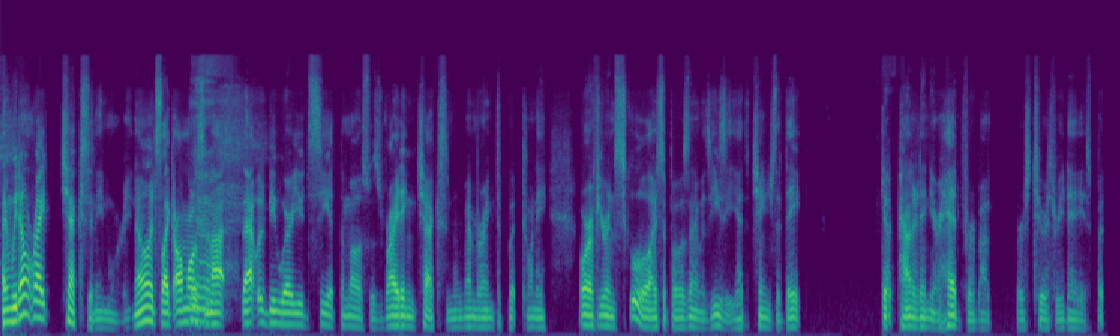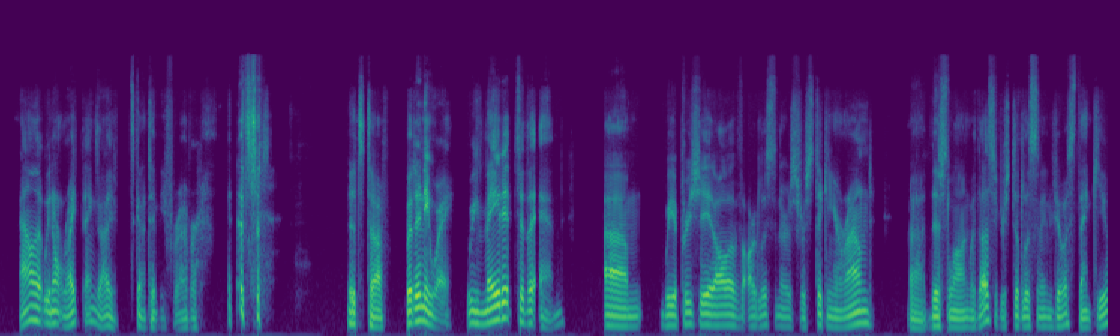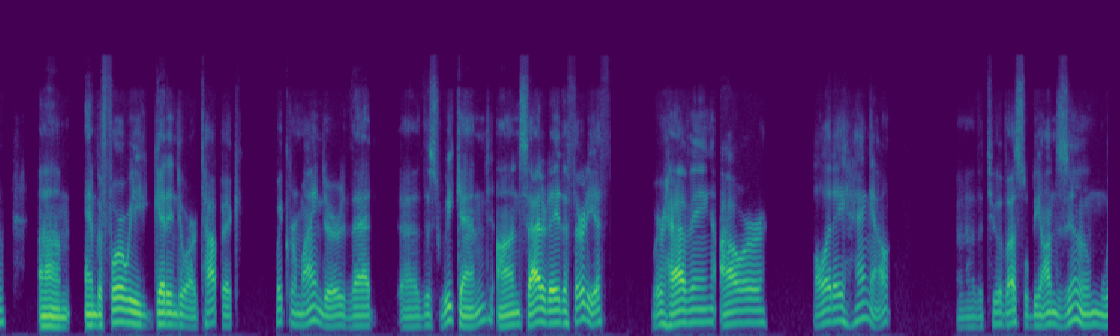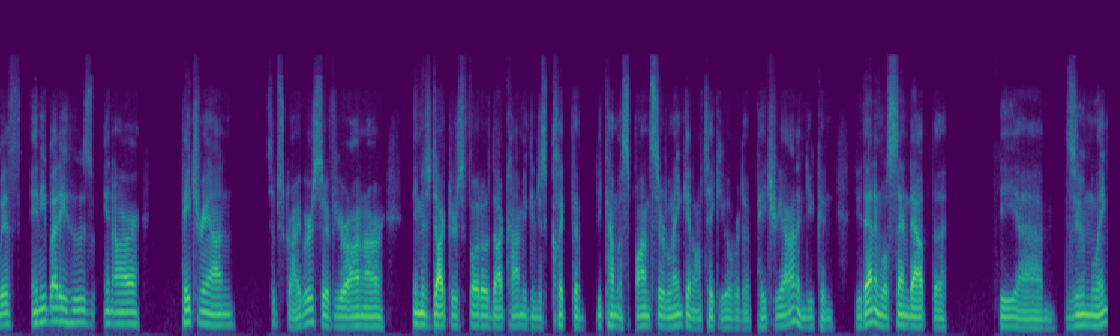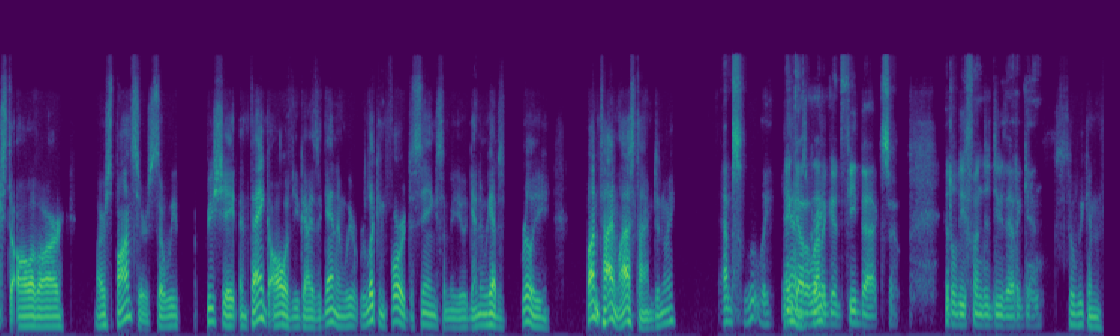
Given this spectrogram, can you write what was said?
And we don't write checks anymore. You know, it's like almost yeah. not that would be where you'd see it the most was writing checks and remembering to put 20. Or if you're in school, I suppose then it was easy. You had to change the date, get it pounded in your head for about first two or three days. But now that we don't write things, I it's gonna take me forever. it's just it's tough. But anyway, we've made it to the end. Um, we appreciate all of our listeners for sticking around uh, this long with us. If you're still listening to us, thank you. Um, and before we get into our topic, quick reminder that uh, this weekend on Saturday the 30th, we're having our holiday hangout. Uh, the two of us will be on Zoom with anybody who's in our Patreon subscribers. So if you're on our imagedoctorsphoto.com. You can just click the become a sponsor link and it'll take you over to Patreon and you can do that. And we'll send out the the um, Zoom links to all of our our sponsors. So we appreciate and thank all of you guys again. And we're, we're looking forward to seeing some of you again. And we had a really fun time last time, didn't we? Absolutely. Yeah, and got a great. lot of good feedback. So it'll be fun to do that again. So we can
